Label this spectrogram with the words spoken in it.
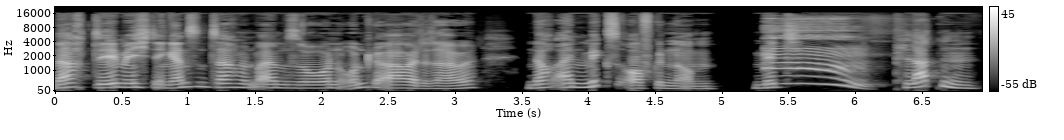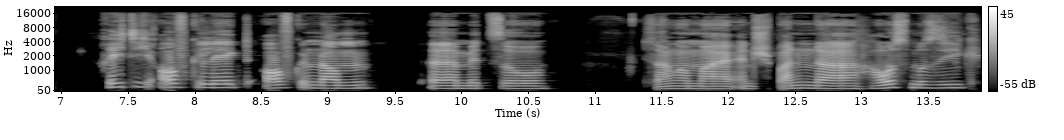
nachdem ich den ganzen Tag mit meinem Sohn und gearbeitet habe, noch einen Mix aufgenommen mit Mm. Platten richtig aufgelegt, aufgenommen äh, mit so, sagen wir mal, entspannender Hausmusik.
